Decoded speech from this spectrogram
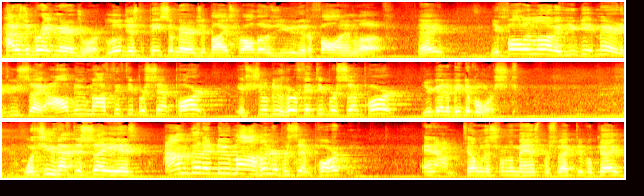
How does a great marriage work? A little just a piece of marriage advice for all those of you that are falling in love. Okay? You fall in love if you get married. If you say, I'll do my 50% part, if she'll do her 50% part, you're going to be divorced. What you have to say is, I'm going to do my 100% part. And I'm telling this from the man's perspective, okay?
